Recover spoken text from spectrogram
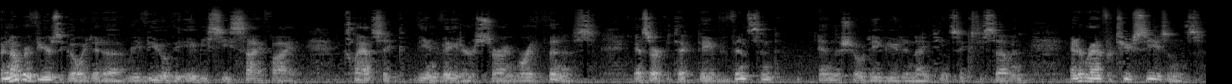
A number of years ago, I did a review of the ABC sci-fi classic The Invaders, starring Roy Thinnes as architect David Vincent, and the show debuted in 1967, and it ran for two seasons.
